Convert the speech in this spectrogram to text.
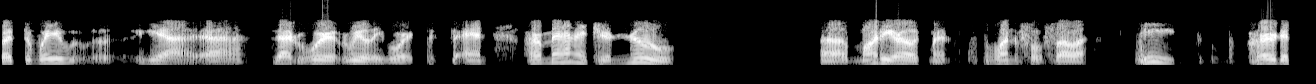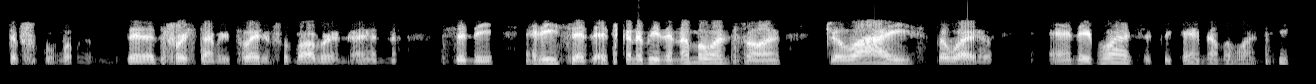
but the way, uh, yeah, uh, that really worked. And her manager knew uh, Marty Erlichman, wonderful fella. He heard it the the, the first time we played it for Barbara and, and Sydney, and he said it's going to be the number one song, July the whatever, and it was. It became number one. He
